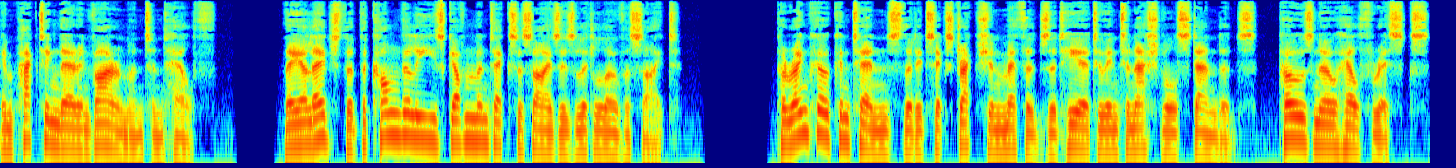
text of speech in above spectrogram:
impacting their environment and health. They allege that the Congolese government exercises little oversight. Perenco contends that its extraction methods adhere to international standards, pose no health risks,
